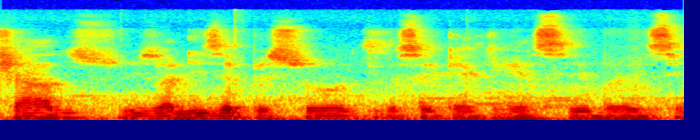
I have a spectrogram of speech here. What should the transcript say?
fechados, visualize a pessoa que você quer que receba esse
